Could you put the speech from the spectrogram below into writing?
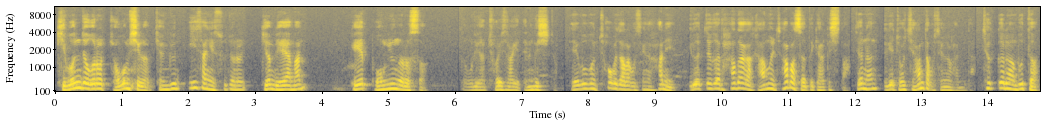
기본적으로 조금씩은 평균 이상의 수준을 겸비해야만 그게 복륜으로서 우리가 초이스를 하게 되는 것이죠. 대부분 초보자라고 생각하니 이것저것 하다가 감을 잡아서 어떻게 할 것이다. 저는 그게 좋지 않다고 생각합니다. 첫 걸음부터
